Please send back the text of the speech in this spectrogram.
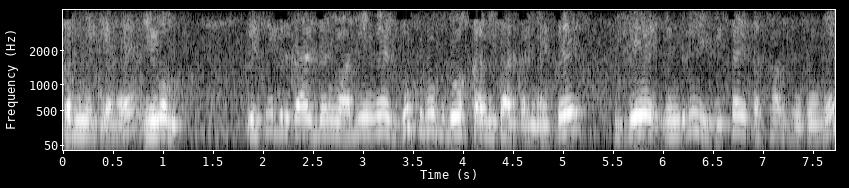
सब में क्या है? एवं इसी प्रकार जन्मवादी में दुख रूप दोष का विचार करने से वे इंद्रिय विषय तथा भोगों में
